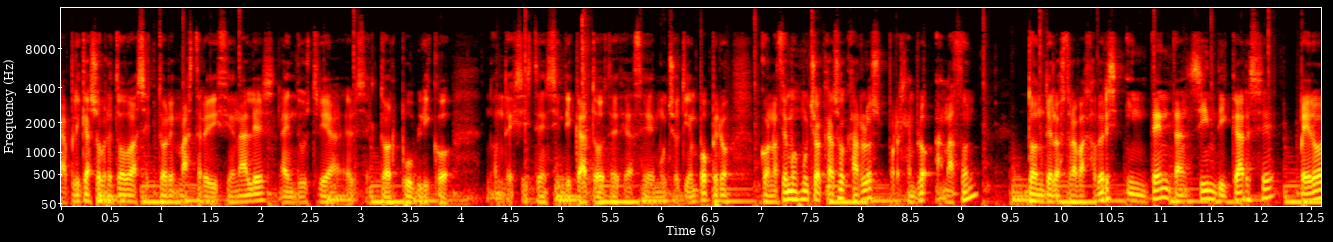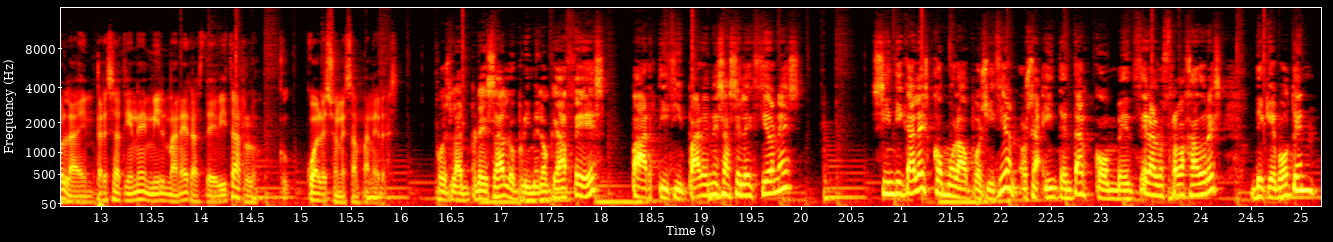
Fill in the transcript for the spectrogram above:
aplica sobre todo a sectores más tradicionales, la industria, el sector público, donde existen sindicatos desde hace mucho tiempo, pero conocemos muchos casos, Carlos, por ejemplo, Amazon, donde los trabajadores intentan sindicarse, pero la empresa tiene mil maneras de evitarlo. ¿Cuáles son esas maneras? Pues la empresa lo primero que hace es participar en esas elecciones sindicales como la oposición. O sea, intentar convencer a los trabajadores de que voten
